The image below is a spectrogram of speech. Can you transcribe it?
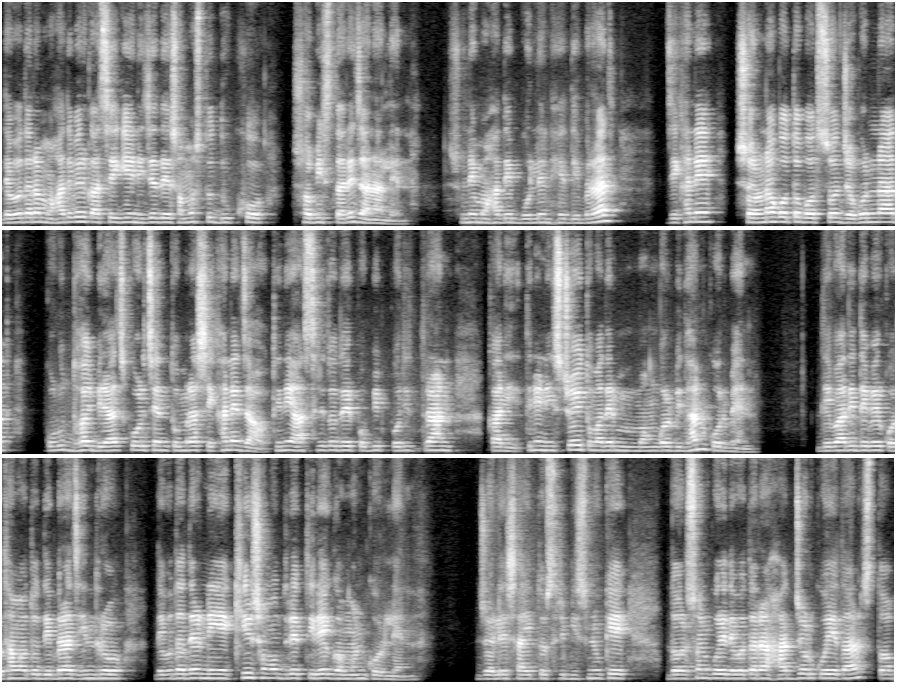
দেবতারা মহাদেবের কাছে গিয়ে নিজেদের সমস্ত দুঃখ সবিস্তারে জানালেন। শুনে মহাদেব বললেন, হে দেবরাজ, যেখানে শরণাগত বৎসল জগন্নাথ গরুধ্বয় বিরাজ করছেন, তোমরা সেখানে যাও। তিনি আশ্রিতদের পরিত্রাণকারী। তিনি নিশ্চয়ই তোমাদের মঙ্গল বিধান করবেন দেবাদিদেবের কথা মতো দেবরাজ ইন্দ্র দেবতাদের নিয়ে ক্ষীর সমুদ্রের তীরে গমন করলেন। জলে সাহিত্য শ্রী বিষ্ণুকে দর্শন করে দেবতারা হাত জোড় করে তার স্তব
